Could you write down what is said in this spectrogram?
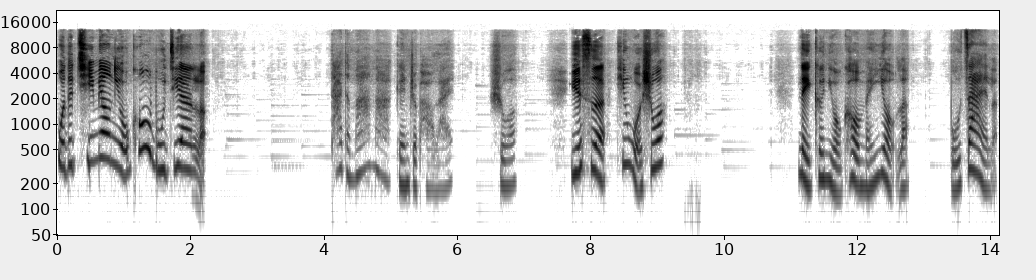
我的奇妙纽扣不见了！”他的妈妈跟着跑来，说：“约瑟，听我说，那颗纽扣没有了，不在了，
